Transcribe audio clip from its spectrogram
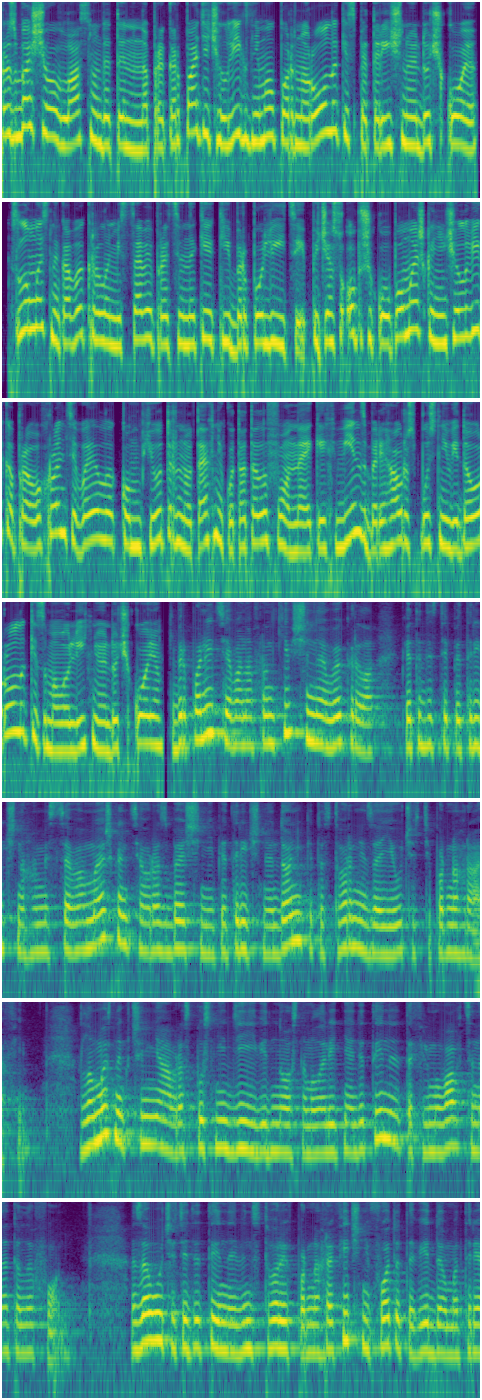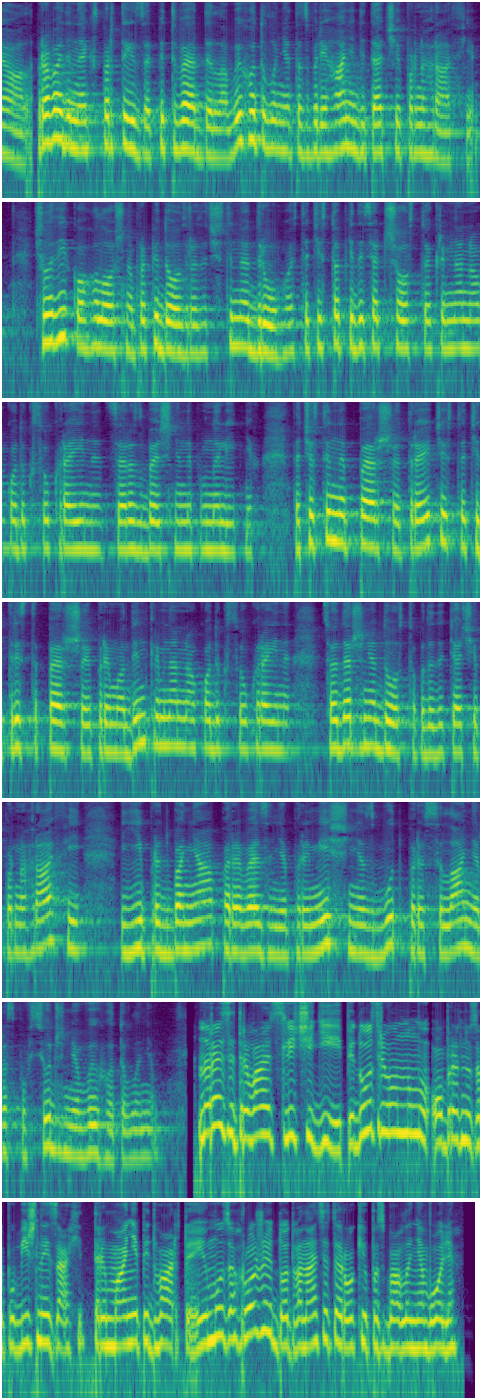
Розбещував власну дитину. На Прикарпатті чоловік знімав порноролики з п'ятирічною дочкою. Зловмисника викрили місцеві працівники кіберполіції. Під час обшуку у помешканні чоловіка правоохоронці виявили комп'ютерну техніку та телефон, на яких він зберігав розпусні відеоролики з малолітньою дочкою. Кіберполіція Івано-Франківщини викрила 55-річного місцевого мешканця у розбещенні п'ятирічної доньки та створенні за її участі порнографії. Зловмисник вчиняв розпусні дії відносно малолітньої дитини та фільмував це на телефон. За участі дитини він створив порнографічні фото та відеоматеріали. Проведена експертиза підтвердила виготовлення та зберігання дитячої порнографії. Чоловіка оголошено про підозру за частиною 2 статті 156 Кримінального кодексу України це розбещення неповнолітніх та частини 1, 3 статті 301 прим. 1 Кримінального кодексу України це одержання доступу до дитячої порнографії, її придбання, перевезення, переміщення, збут, пересилання, розповсюдження, виготовлення. Наразі тривають слідчі дії. Підозрюваному обрано запобіжний захід, тримання під вартою. Йому загрожує до 12 років позбавлення волі.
